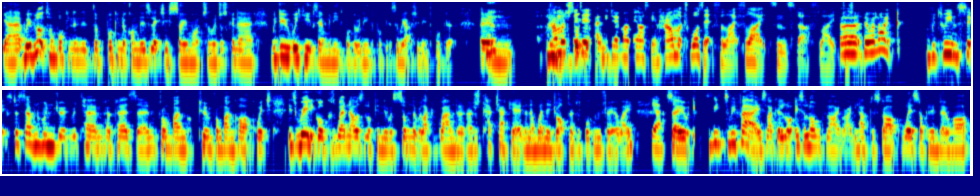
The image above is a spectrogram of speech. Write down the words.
yeah, we've looked on booking and the, the booking.com, there's literally so much. So we're just gonna, we do, we keep saying we need to book it, we need to book it. So we actually need to book it. Um, How much did it? and, If you don't mind me asking, how much was it for like flights and stuff? Like, Uh, they were like between six to seven hundred return per person from Bangkok to and from Bangkok, which is really good because when I was looking, there was some that were like a grand, and I just kept checking, and then when they dropped, I just booked them straight away. Yeah. So it, to be to be fair, it's like a lot. It's a long flight, right? You have to stop. We're stopping in Doha,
